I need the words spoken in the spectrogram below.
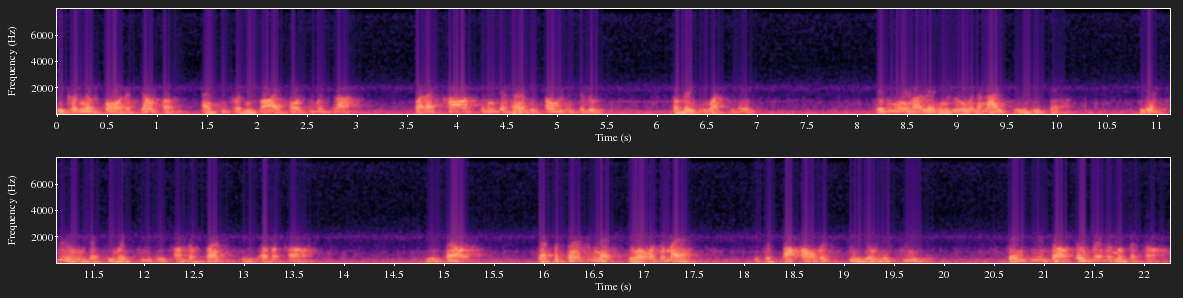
She couldn't afford a chauffeur, and she couldn't buy, for she was blind. But a car seemed to her the only solution. So this is what she did. Sitting in her living room in a nice easy chair, she assumed that she was seated on the front seat of a car. She felt that the person next to her was a man. She could always feel his cleavage. Then she felt the rhythm of the car.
